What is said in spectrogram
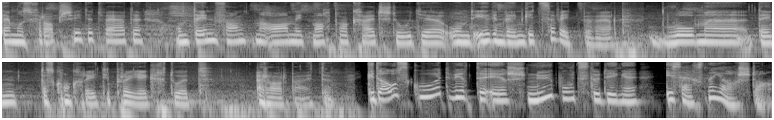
Der muss verabschiedet werden. Und dann fängt man an mit Machbarkeitsstudien und irgendwann gibt es einen Wettbewerb, wo man dann das konkrete Projekt erarbeitet. Geht alles gut, wird der erste Neubau zu Dingen in sechs Jahren stehen.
